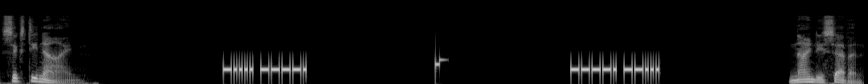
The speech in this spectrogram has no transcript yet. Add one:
69. 97.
